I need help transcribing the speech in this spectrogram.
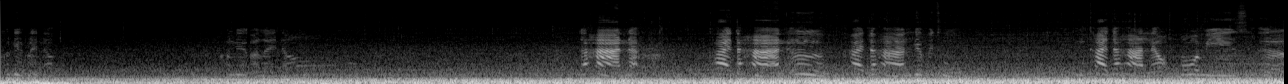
เขาเรียกอะไรเนาะเขาเรียกอะไรเนาะทหารน่ะ ค่ายทหาร เออ ค่ายทหารเรียกไม่ถูกถึงค่ายทหารแล้ว เพราะว่ามีเอ่อ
